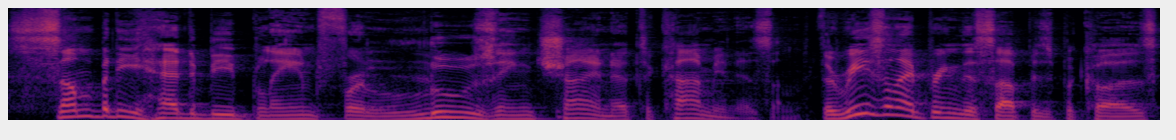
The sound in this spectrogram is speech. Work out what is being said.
Somebody had to be blamed for losing China to communism. The reason I bring this up is because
